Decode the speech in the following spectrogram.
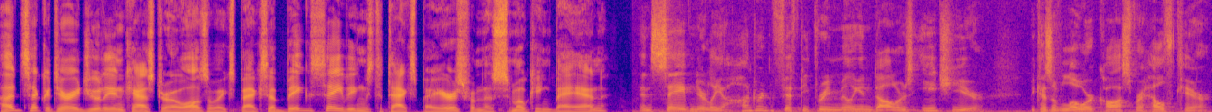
HUD Secretary Julian Castro also expects a big savings to taxpayers from the smoking ban. And save nearly $153 million each year because of lower costs for health care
